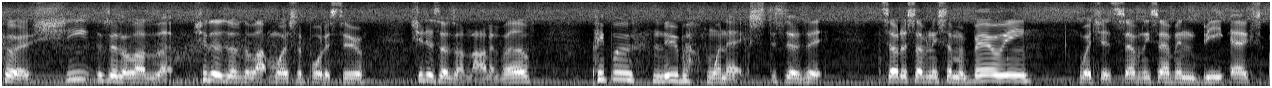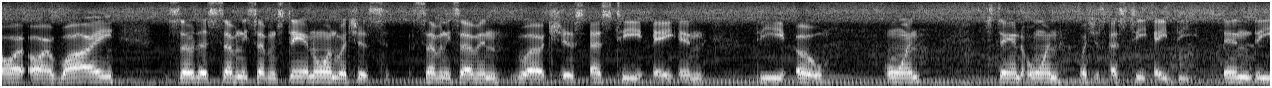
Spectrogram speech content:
her. She deserves a lot of love. She deserves a lot more supporters too. She deserves a lot of love. Paper Noob 1X deserves it. Does 77 Berry, which is 77 BXRRY. Does 77 Standon, which is 77, which is S T A N D O on. Standon, which is S T A D N D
